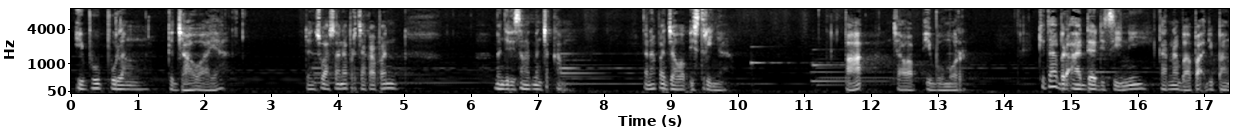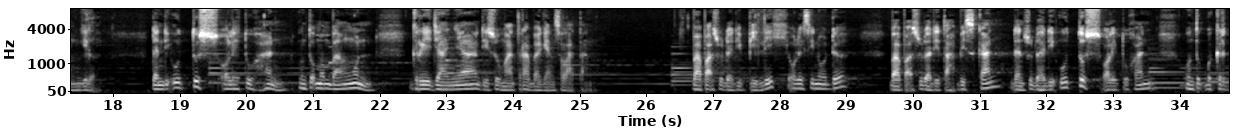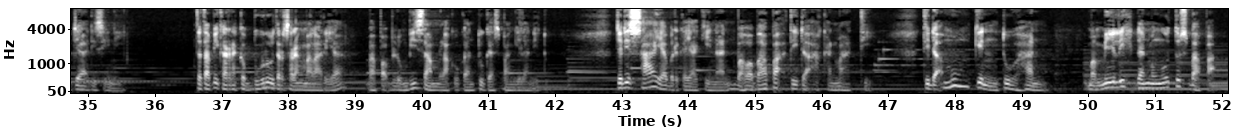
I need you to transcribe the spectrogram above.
ibu pulang ke Jawa ya. Dan suasana percakapan menjadi sangat mencekam. Kenapa jawab istrinya? Pak, jawab Ibu Mur, kita berada di sini karena Bapak dipanggil dan diutus oleh Tuhan untuk membangun gerejanya di Sumatera bagian selatan. Bapak sudah dipilih oleh sinode, Bapak sudah ditahbiskan dan sudah diutus oleh Tuhan untuk bekerja di sini. Tetapi karena keburu terserang malaria, Bapak belum bisa melakukan tugas panggilan itu. Jadi saya berkeyakinan bahwa Bapak tidak akan mati. Tidak mungkin Tuhan memilih dan mengutus Bapak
